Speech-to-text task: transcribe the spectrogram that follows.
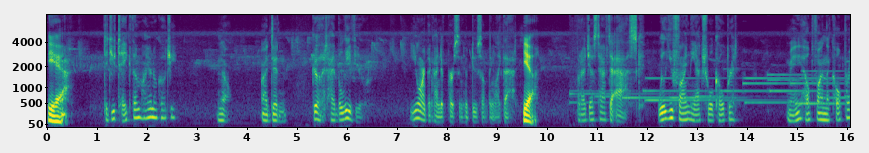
Yeah. Did you take them, Ayanokoji? No, I didn't. Good, I believe you. You aren't the kind of person who'd do something like that. Yeah. But I just have to ask will you find the actual culprit? Me help find the culprit?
